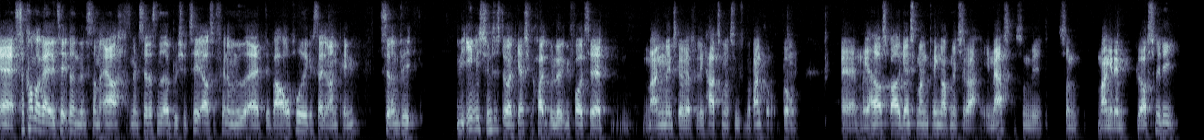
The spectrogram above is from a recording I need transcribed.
Ja, så kommer realiteterne, som er, at man sætter sig ned og budgetterer, og så finder man ud af, at det bare overhovedet ikke er særlig mange penge. Selvom det, vi egentlig syntes, det var et ganske højt beløb i forhold til, at mange mennesker i hvert fald ikke har 200.000 på bankbogen. Øhm, um, men jeg havde også sparet ganske mange penge op, mens jeg var i Mærsk, som, vi, som mange af dem blev også smidt i.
